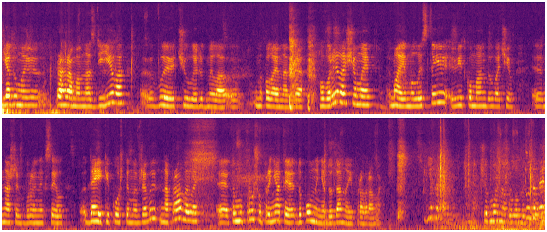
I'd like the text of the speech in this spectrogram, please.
Я думаю, програма в нас дієва. Ви чули, Людмила е, Миколаївна вже говорила, що ми маємо листи від командувачів е, наших збройних сил. Деякі кошти ми вже направили, е, тому прошу прийняти доповнення до даної програми, Є питання? щоб можна було Хто за те,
